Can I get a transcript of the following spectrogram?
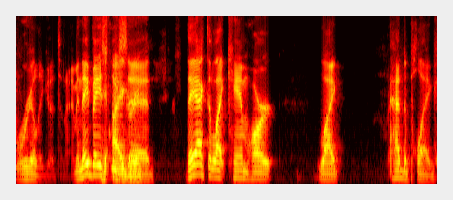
really good tonight. I mean, they basically said they acted like Cam Hart like had the plague.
